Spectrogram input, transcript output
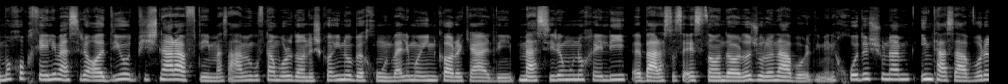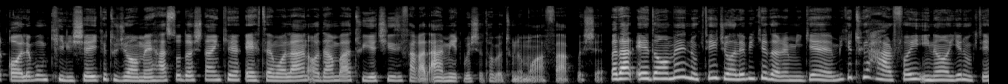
ما خب خیلی مسیر عادی و پیش نرفتیم. مثلا همه گفتن برو دانشگاه اینو بخون ولی ما این کارو کردیم. مسیرمون رو خیلی بر اساس استانداردها جلو نبردیم. یعنی خودشون هم این تصور قالب اون کلیشه‌ای که تو جامعه هست و داشتن که احتمالا آدم باید توی یه چیزی فقط عمیق بشه تا بتونه موفق بشه. و در ادامه نکته جالبی که داره میگه میگه توی حرفای اینا یه نکته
